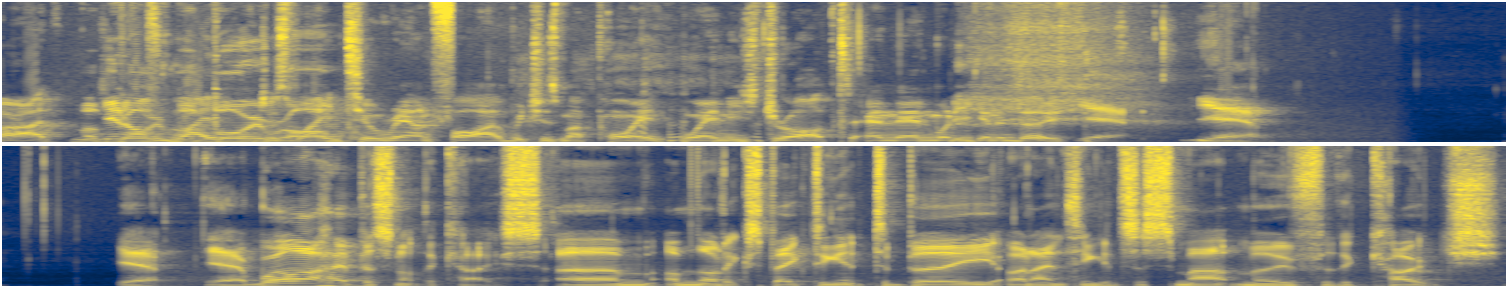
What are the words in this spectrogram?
all right. Get off my wait, boy, Just Rob. wait until round five, which is my point, when he's dropped, and then what are you going to do? Yeah. Yeah. Yeah, yeah. Well, I hope it's not the case. Um, I'm not expecting it to be. I don't think it's a smart move for the coach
